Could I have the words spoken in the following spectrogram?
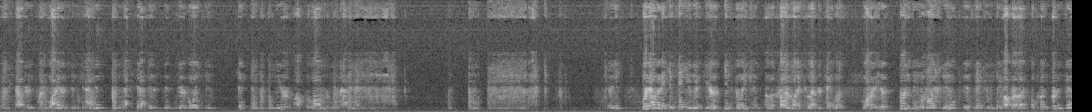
Once you have your three wires disconnected, the next step is that we are going to take the heater off the wall from the battery. Ready? We're now with your installation of a color-like collector tankless water heater. First thing we're going to do is make sure we take off our electrical curtain pin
